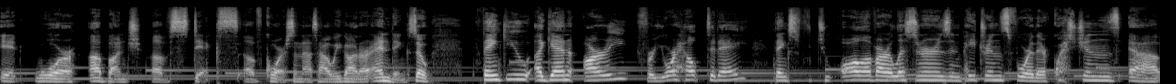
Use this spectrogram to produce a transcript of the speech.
it wore a bunch of sticks? Of course, and that's how we got our ending. So Thank you again, Ari, for your help today. Thanks to all of our listeners and patrons for their questions uh,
